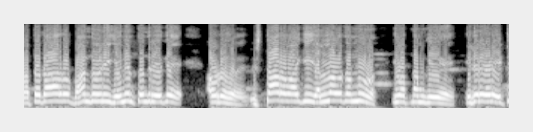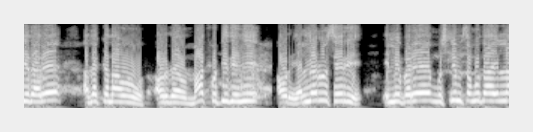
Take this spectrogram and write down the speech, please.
ಮತದಾರರು, ಬಾಂಧವರಿಗೆ ಏನೇನ್ ತೊಂದರೆ ಇದೆ, ಅವರು ವಿಸ್ತಾರವಾಗಿ ಎಲ್ಲವುದನ್ನು ಇವತ್ತು ನಮ್ಗೆ ಎದುರುಗಡೆ ಇಟ್ಟಿದ್ದಾರೆ. ಅದಕ್ಕೆ ನಾವು ಅವ್ರಿಗೆ ಮಾತು ಕೊಟ್ಟಿದ್ದೀವಿ. ಅವ್ರು ಎಲ್ಲರೂ ಸೇರಿ ಇಲ್ಲಿ ಬರೇ ಮುಸ್ಲಿಂ ಸಮುದಾಯ ಇಲ್ಲ.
